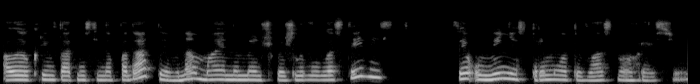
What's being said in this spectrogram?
але окрім здатності нападати, вона має не менш важливу властивість це уміння стримувати власну агресію.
